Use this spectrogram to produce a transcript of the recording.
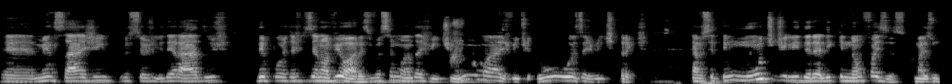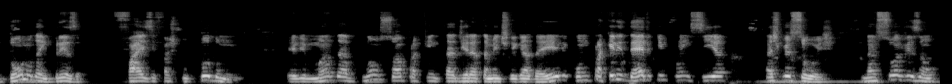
é, mensagem para os seus liderados depois das 19 horas. E você manda às 21, às 22, às 23. Cara, você tem um monte de líder ali que não faz isso. Mas o dono da empresa faz e faz com todo mundo. Ele manda não só para quem está diretamente ligado a ele, como para aquele deve que influencia as pessoas. Na sua visão,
